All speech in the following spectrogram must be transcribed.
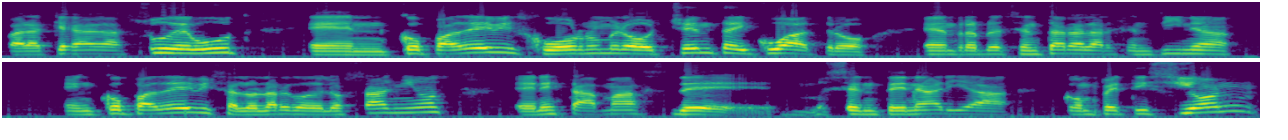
para que haga su debut en Copa Davis, jugador número 84 en representar a la Argentina en Copa Davis a lo largo de los años, en esta más de centenaria competición.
